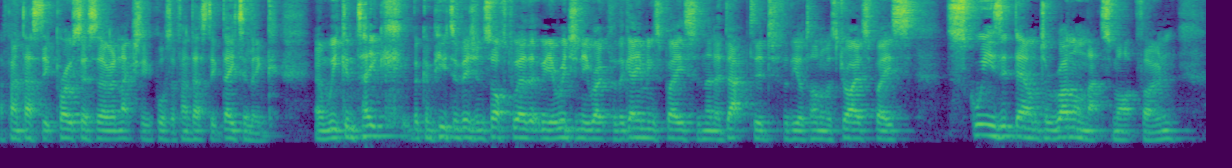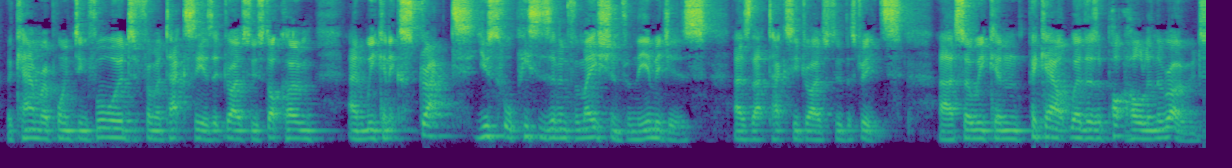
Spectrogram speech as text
a fantastic processor, and actually, of course, a fantastic data link. And we can take the computer vision software that we originally wrote for the gaming space and then adapted for the autonomous drive space, squeeze it down to run on that smartphone, the camera pointing forward from a taxi as it drives through Stockholm, and we can extract useful pieces of information from the images as that taxi drives through the streets. Uh, so we can pick out where there's a pothole in the road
